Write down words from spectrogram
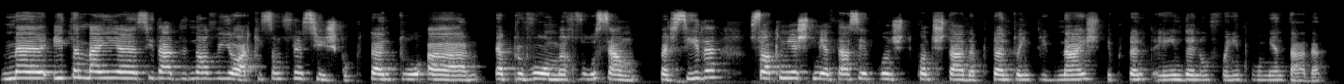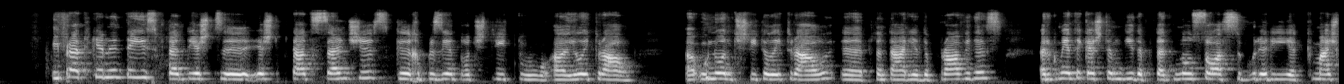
mas, e também a cidade de Nova Iorque e São Francisco, portanto, uh, aprovou uma resolução parecida, só que neste momento está a ser contestada, portanto, em tribunais e, portanto, ainda não foi implementada. E praticamente é isso, portanto, este, este deputado Sanchez, que representa o distrito uh, eleitoral, uh, o nono distrito eleitoral, uh, portanto, a área de Providence, argumenta que esta medida, portanto, não só asseguraria que mais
